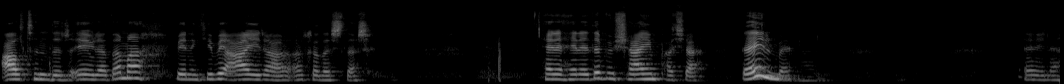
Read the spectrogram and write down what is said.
altındır evlat ama benimki bir ayrı arkadaşlar. Hele hele de bu Şahin Paşa. Değil mi? Öyle.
